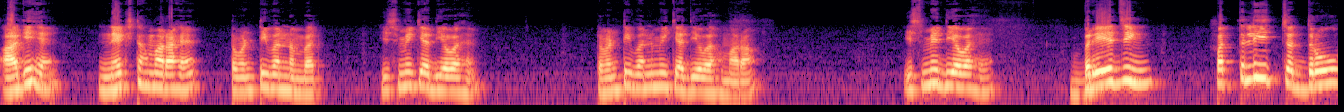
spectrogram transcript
आगे है. नेक्स्ट हमारा है ट्वेंटी वन नंबर इसमें क्या दिया हुआ है? ट्वेंटी वन में क्या दिया हुआ है हमारा? इसमें दिया हुआ है, ब्रेजिंग पतली चद्रों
